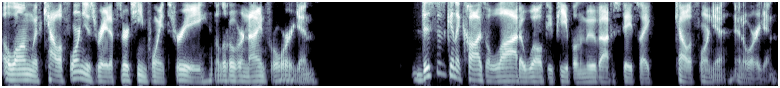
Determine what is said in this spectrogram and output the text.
along with California's rate of 13.3 and a little over 9 for Oregon. This is going to cause a lot of wealthy people to move out of states like California and Oregon.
